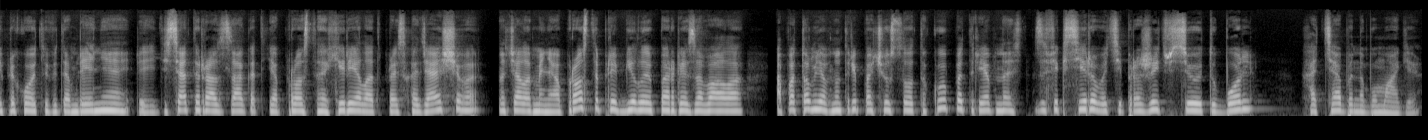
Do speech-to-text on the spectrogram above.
и приходит уведомление, и десятый раз за год я просто охерела от происходящего. Сначала меня просто прибило и парализовало, а потом я внутри почувствовала такую потребность зафиксировать и прожить всю эту боль хотя бы на бумаге.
